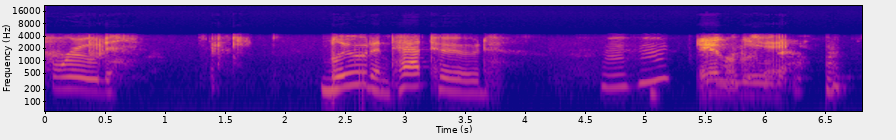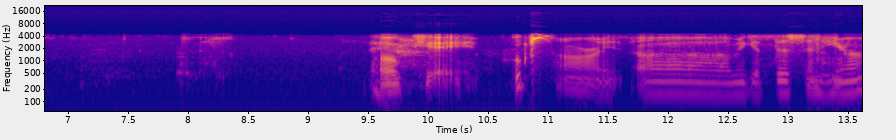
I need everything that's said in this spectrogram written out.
screwed. Blued and tattooed. Mm-hmm. And Okay. Luna. Okay. Oops. All right. Uh, let me get this in here.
